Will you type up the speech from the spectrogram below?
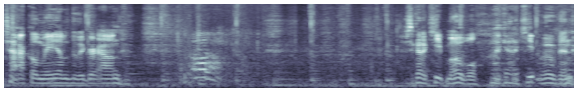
tackle me into the ground. Oh. Just gotta keep mobile. I gotta keep moving.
